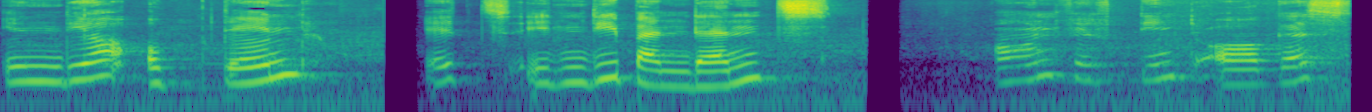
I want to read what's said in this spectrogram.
India obtained its independence on 15th August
